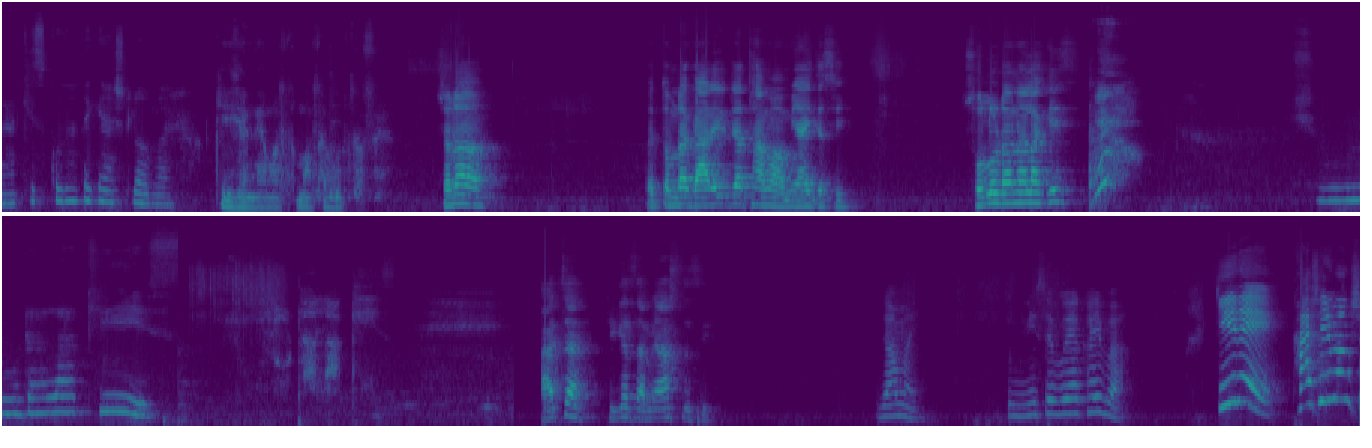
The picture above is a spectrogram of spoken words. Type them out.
লাখিস কোথা থেকে আসলো আবার? কি জানি আমার তো মাথা ঘুরতেছে। শোনো ওই তোমরা গাড়িটা থামাও আমি আইতেছি। ষোলো ডানা লাকিস ষোলোটা লাখিস আচ্ছা ঠিক আছে আমি আসতেছি। জামাই তুমি নিচে বইয়া খাইবা? কি রে? খাসির মাংস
